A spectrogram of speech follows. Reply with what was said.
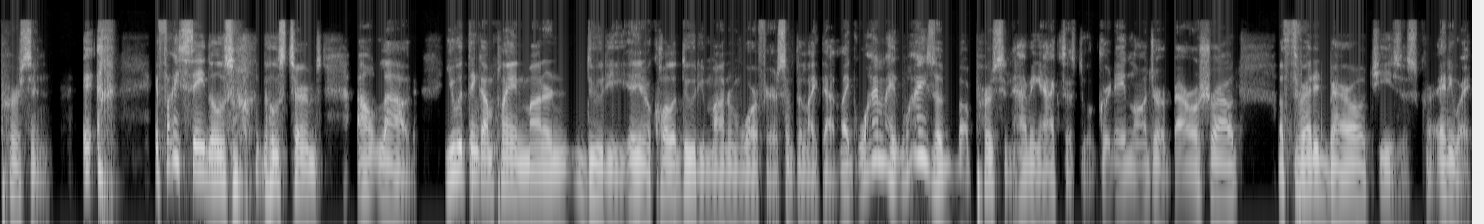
person it, if I say those those terms out loud, you would think I'm playing modern duty, you know, Call of Duty, Modern Warfare, or something like that. Like, why am I? Why is a, a person having access to a grenade launcher, a barrel shroud, a threaded barrel? Jesus Christ! Anyway,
